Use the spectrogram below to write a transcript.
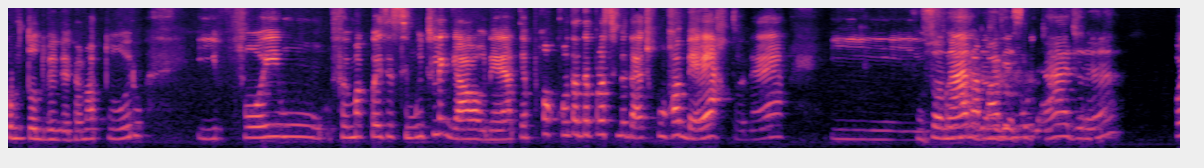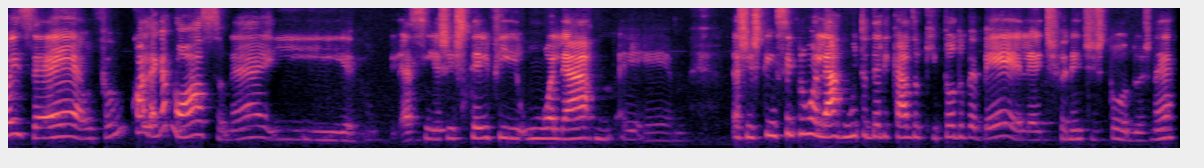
Como todo bebê prematuro. E foi, um, foi uma coisa assim, muito legal, né? Até por conta da proximidade com o Roberto, né? E Funcionário um da universidade, muito... né? Pois é, foi um colega nosso, né? E assim, a gente teve um olhar. É, a gente tem sempre um olhar muito delicado que todo bebê ele é diferente de todos, né?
